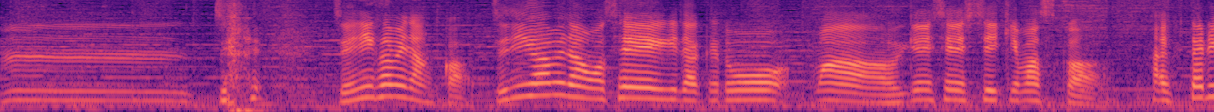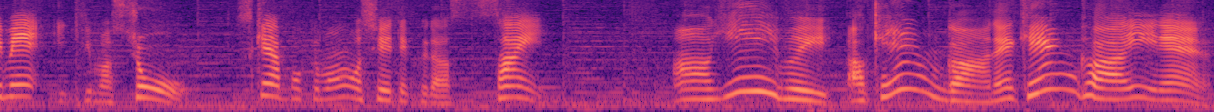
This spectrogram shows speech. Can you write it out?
うーん、ゼ、ゼニガメダンか。ゼニガメダンは正義だけど、まあ、厳選していきますか。はい、2人目いきましょう。好きなポケモンを教えてください。あ、EV。あ、ゲンガーね。ゲンガーいいね。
